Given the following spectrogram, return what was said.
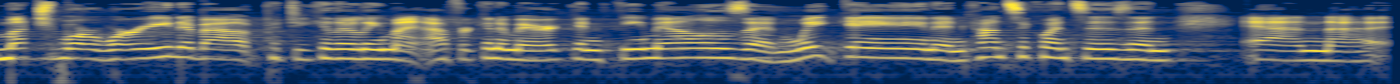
much more worried about particularly my African American females and weight gain and consequences and and uh,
